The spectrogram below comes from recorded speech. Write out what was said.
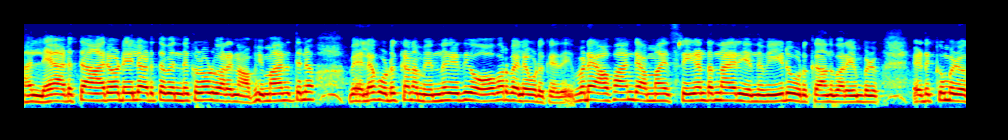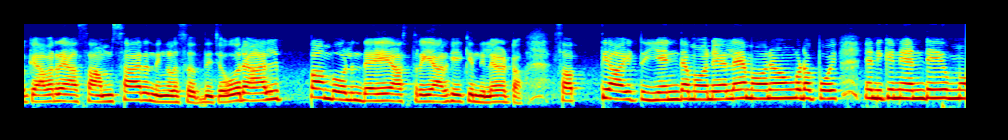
അല്ലേ? അടുത്ത ആരോടേലും അടുത്ത ബന്ധുക്കളോട് പറയണം. അഭിമാനത്തിന് വില കൊടുക്കണം എന്ന് കരുതി ഓവർ വില കൊടുക്കരുത്. ഇവിടെ അഫാന്റെ അമ്മ ശ്രീകണ്ഠൻ നായർ എന്ന് വീട് കൊടുക്കുക എന്ന് പറയുമ്പോഴും എടുക്കുമ്പോഴും ഒക്കെ അവരുടെ ആ സംസാരം നിങ്ങൾ ശ്രദ്ധിച്ചു? ഒരല്പം പോലും ദയെ ആ സ്ത്രീ അർഹിക്കുന്നില്ല കേട്ടോ. സത്യമായിട്ട് എന്റെ മോനെ അല്ലേ മോനും കൂടെ പോയി എനിക്കിനി എന്റെ മോ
